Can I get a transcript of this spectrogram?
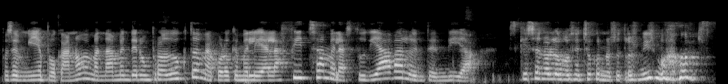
pues en mi época, ¿no? Me mandaban vender un producto y me acuerdo que me leía la ficha, me la estudiaba, lo entendía. Es que eso no lo hemos hecho con nosotros mismos.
